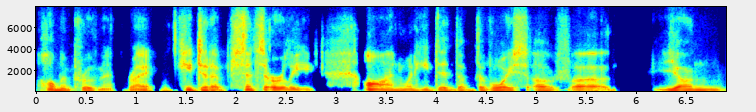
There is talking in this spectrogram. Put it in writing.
home improvement right? He did a since early on when he did the, the voice of uh, young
